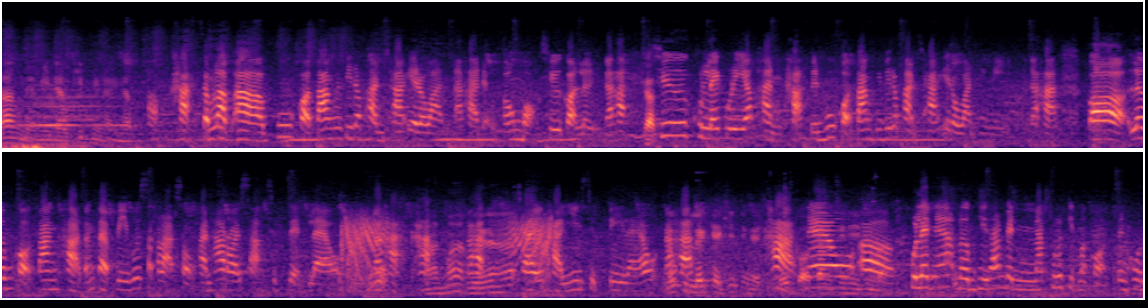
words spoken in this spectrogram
ตั้งเนี่ยมีแนวคิดยังไงครับ ค่ะสำหรับอ่าผู้ก่อตั้งพิพิธภัณฑ์ช้างเอราวัณนะคะเดี๋ยวต้องบอกชื่อก่อนเลยนะคะ ครับ ชื่อคุณเล็กวิริยพันธ์ค่ะ เป็นผู้ก่อตั้งพิพิธภัณฑ์ช้างเอราวัณแห่งนี้ นะคะ ก็เริ่มก่อตั้งค่ะ ตั้งแต่ปีพุทธศักราช 2537 แล้วนะคะค่ะนานมากเลยนะฮะใช่ค่ะ 20 ปีแล้วแล้วนะคะคุณเล็กแกคิดยังไงถึงค่ะได้ก่อแนตั้งวที่นี่เอ่ขึ้นอมา คุณเล็กเนี่ยเดิมทีท่านเป็นนักธุรกิจมาก่อน เป็นคน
